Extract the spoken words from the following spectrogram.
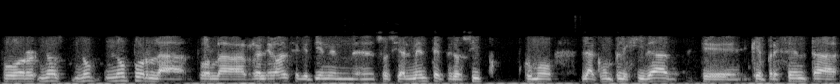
por, no, no, no por, la, por la relevancia que tienen eh, socialmente, pero sí como la complejidad que, que presenta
